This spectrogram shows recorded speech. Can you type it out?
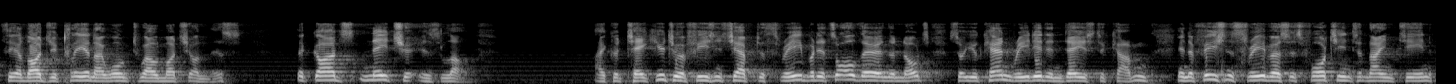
theologically and I won't dwell much on this that God's nature is love. I could take you to Ephesians chapter 3, but it's all there in the notes, so you can read it in days to come. In Ephesians 3, verses 14 to 19,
